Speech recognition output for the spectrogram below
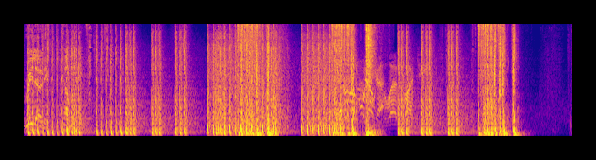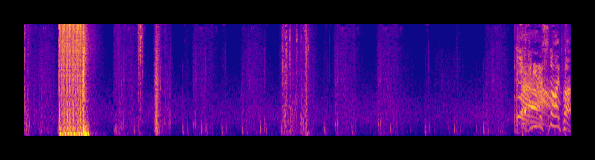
Reloading. Cover me. The last five teams. I need a sniper.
